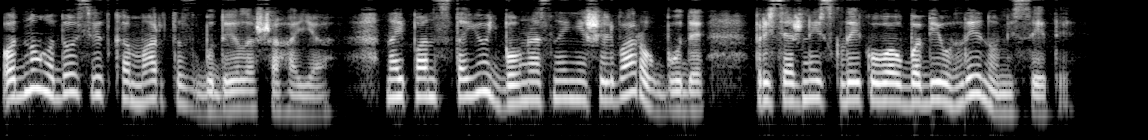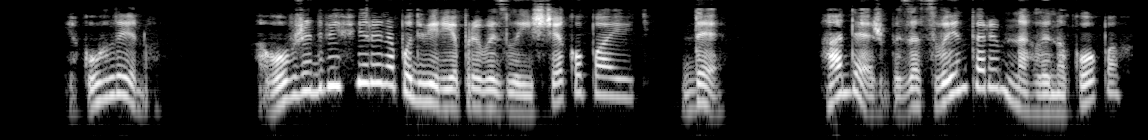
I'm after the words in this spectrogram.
Одного досвідка Марта збудила шагая. Найпан стають, бо в нас нині шельварок буде, присяжний скликував бабів глину місити. Яку глину? А во вже дві фіри на подвір'я привезли і ще копають. Де? А де ж би? За цвинтарем, на глинокопах?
